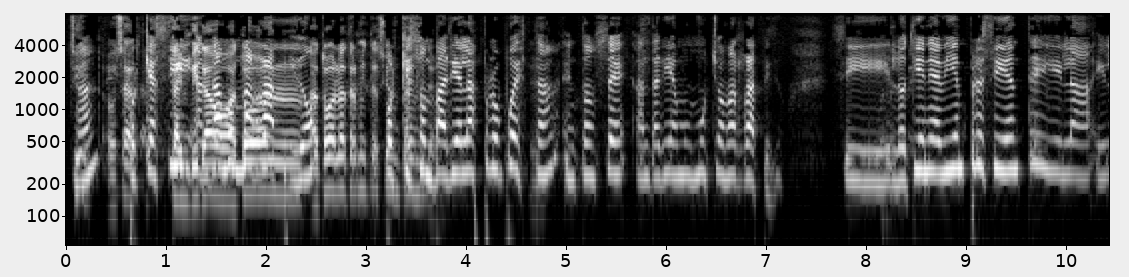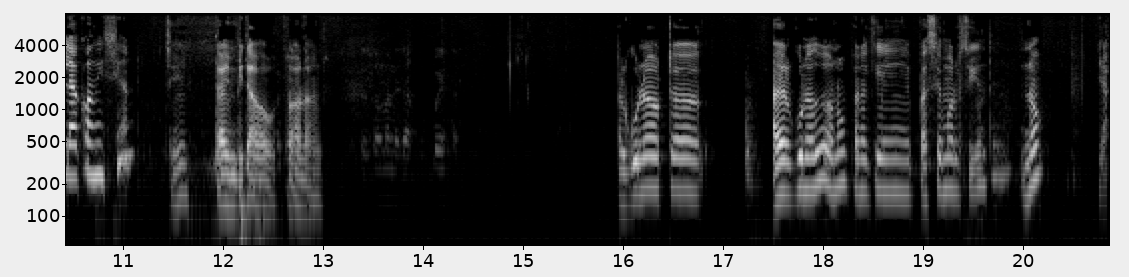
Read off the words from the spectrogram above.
Sí, ¿Ah? o sea, porque así andamos más rápido, a toda la tramitación. Porque son varias las propuestas, entonces andaríamos mucho más rápido. Si lo tiene a bien presidente y la y la comisión. Sí, está invitado. Toda ¿Alguna otra ¿Hay alguna duda, no? Para que pasemos al siguiente. ¿No? Ya.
